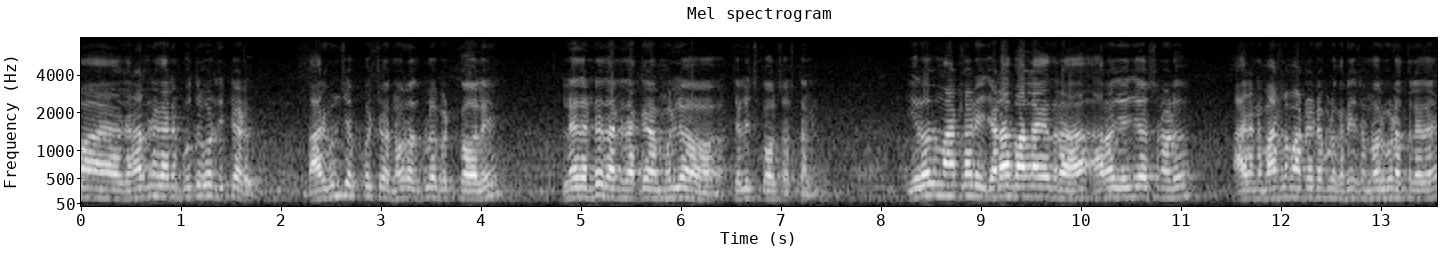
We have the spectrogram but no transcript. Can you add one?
మా జనార్దన్ గారిని బూతులు కూడా తిట్టాడు. దాని గురించి చెప్పుకొచ్చారు నోరు అదుపులో పెట్టుకోవాలి. లేదంటే దాని దగ్గర మూల్యం చెల్లించుకోవాల్సి వస్తుంది. ఈరోజు మాట్లాడి జడా బాలనాగేంద్ర ఆ రోజు ఏం చేస్తున్నాడు? ఆయన మాటలు మాట్లాడేటప్పుడు కనీసం నోరు కూడా ఎత్తలేదే.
